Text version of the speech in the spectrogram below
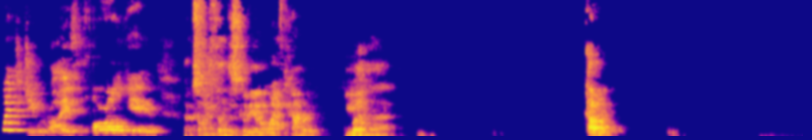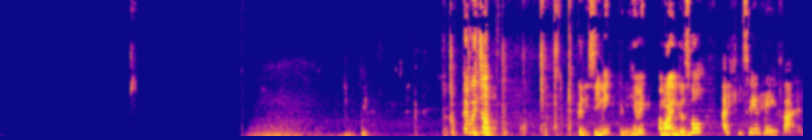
When did you arrive? For all of you. Because I filmed this coming in on my camera. You weren't there. Cameron. Hey, wait up! Can you see me? Can you hear me? Am I invisible? I can see and hear you fine.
